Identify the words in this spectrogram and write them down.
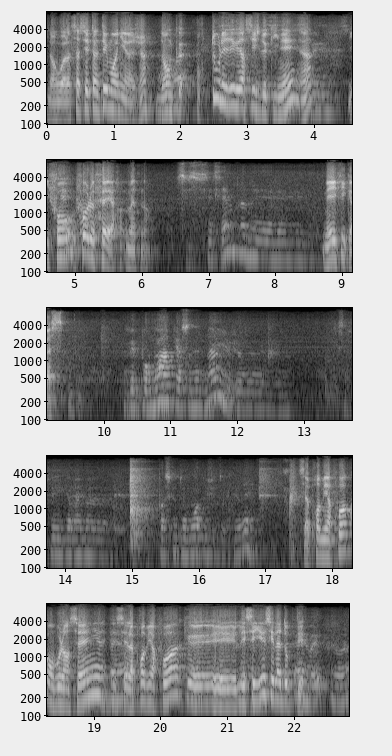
Donc voilà, ça c'est un témoignage. hein. Donc ouais. pour tous les exercices de kiné, hein, il faut, faut le faire maintenant. C'est simple, mais, Mais efficace. mais pour moi, personnellement, je, ça fait quand même euh, presque deux mois que j'ai opéré. C'est la première fois qu'on vous l'enseigne et c'est la première fois que l'essayer c'est l'adopter. oui, voilà.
